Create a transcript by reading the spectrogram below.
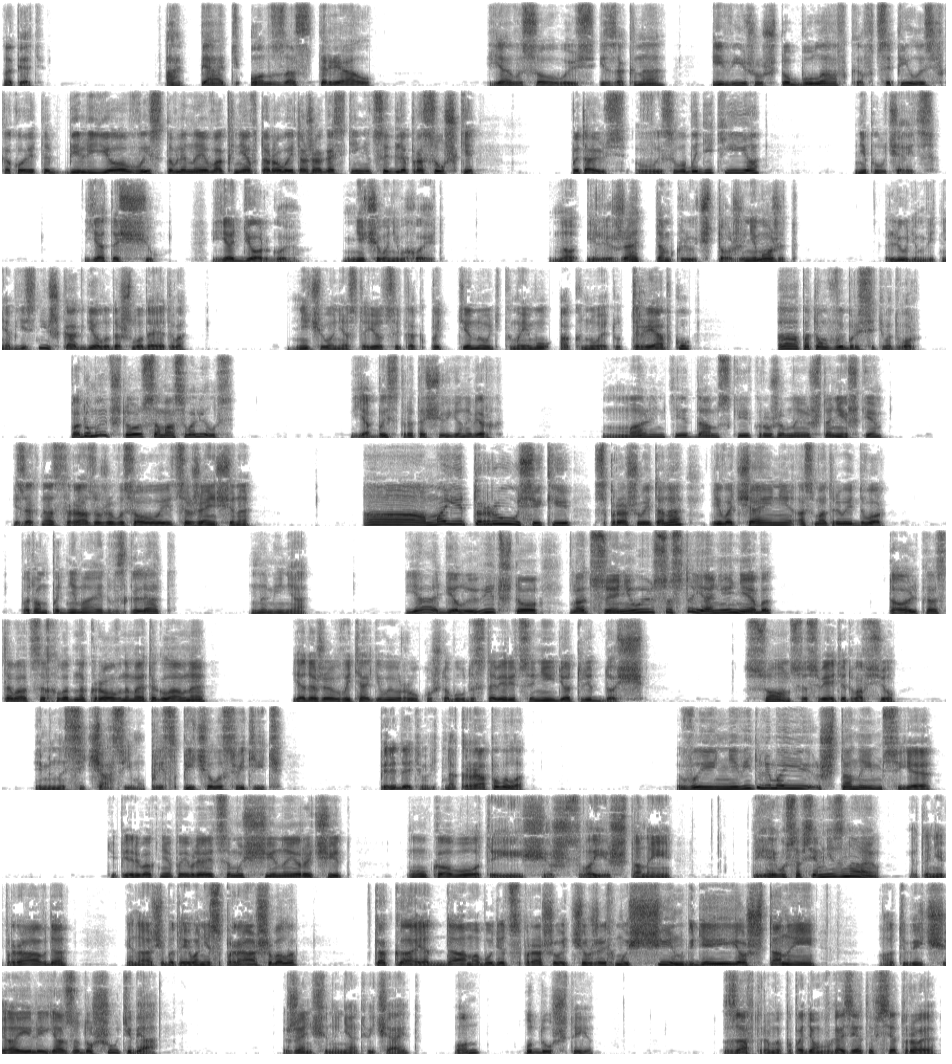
Опять. Опять он застрял. Я высовываюсь из окна и вижу, что булавка вцепилась в какое-то белье, выставленное в окне второго этажа гостиницы для просушки. Пытаюсь высвободить ее. Не получается. Я тащу, я дергаю, ничего не выходит. Но и лежать там ключ тоже не может. Людям ведь не объяснишь, как дело дошло до этого. Ничего не остается, как подтянуть к моему окну эту тряпку, а потом выбросить во двор. Подумают, что сама свалилась. Я быстро тащу ее наверх. Маленькие дамские кружевные штанишки. Из окна сразу же высовывается женщина. — А, мои трусики! — спрашивает она и в отчаянии осматривает двор. Потом поднимает взгляд на меня. Я делаю вид, что оцениваю состояние неба. Только оставаться хладнокровным — это главное. Я даже вытягиваю руку, чтобы удостовериться, не идет ли дождь. Солнце светит вовсю. Именно сейчас ему приспичило светить. Перед этим ведь накрапывало. — Вы не видели мои штаны, мсье? Теперь в окне появляется мужчина и рычит. — У кого ты ищешь свои штаны? — Да я его совсем не знаю. — Это неправда. Иначе бы ты его не спрашивала. Какая дама будет спрашивать чужих мужчин, где ее штаны? Отвечай, или я задушу тебя. — Женщина не отвечает, он удушит ее. Завтра мы попадем в газеты все трое.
